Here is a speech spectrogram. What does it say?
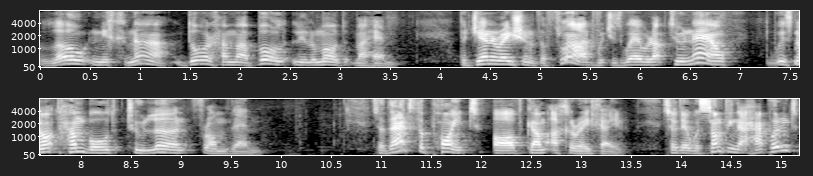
Lo Nichna Dor Hamabol Lilmod Mahem. The generation of the flood, which is where we're up to now, was not humbled to learn from them. So that's the point of Gam Acharechein. So there was something that happened,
